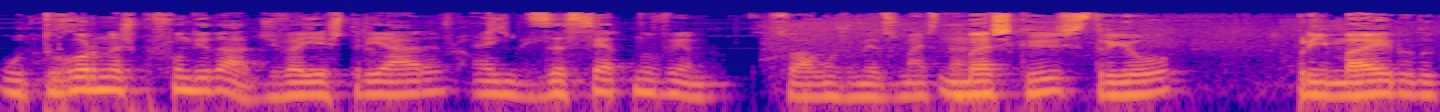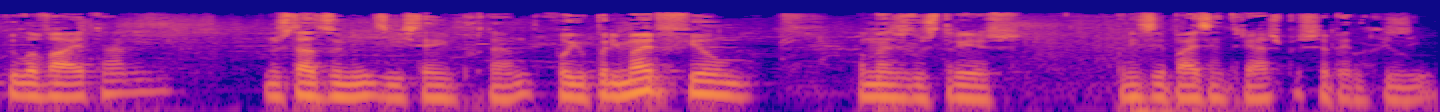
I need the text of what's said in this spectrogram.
o Terror nas Profundidades veio a estrear em 17 de novembro, só alguns meses mais tarde. Mas que estreou primeiro do que o Leviathan nos Estados Unidos, e isto é importante. Foi o primeiro filme, pelo menos dos três principais, entre aspas, sabendo que o,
